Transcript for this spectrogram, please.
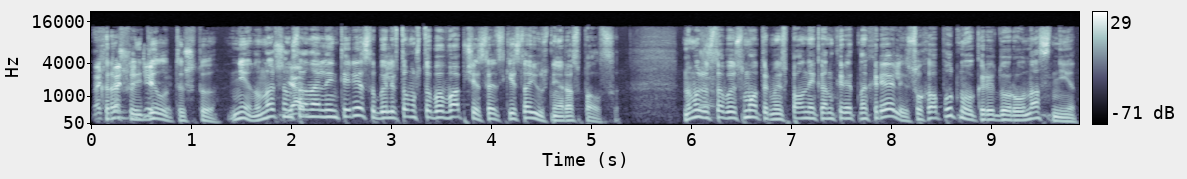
Значит, Хорошо, и дело ты что? Не, ну наши Я... национальные интересы были в том, чтобы вообще Советский Союз не распался. Но мы да. же с тобой смотрим из вполне конкретных реалий. Сухопутного коридора у нас нет.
